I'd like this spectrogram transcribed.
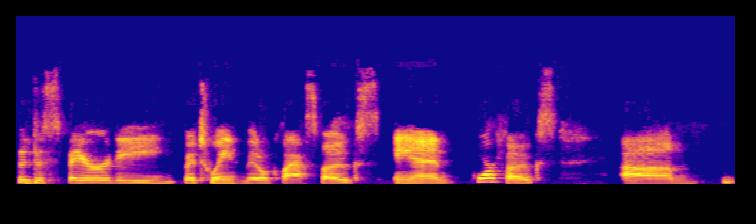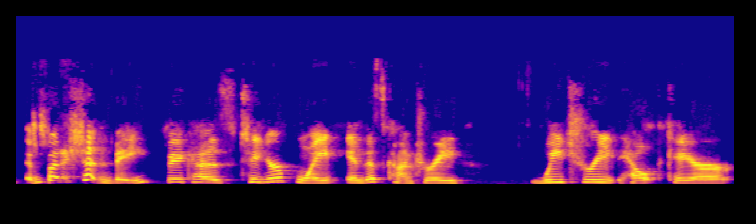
the disparity between middle class folks and poor folks. Um, but it shouldn't be because, to your point, in this country, we treat healthcare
